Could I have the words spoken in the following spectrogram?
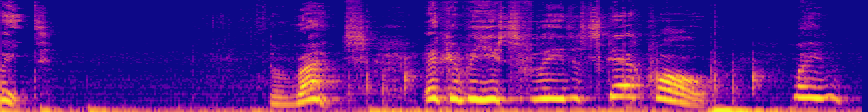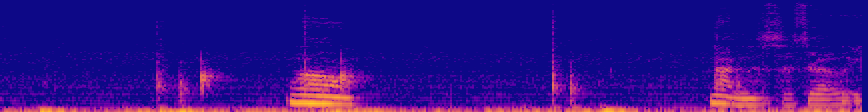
Wait. The wrench. It could be used to feed the scarecrow. My. Well. Not necessarily.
